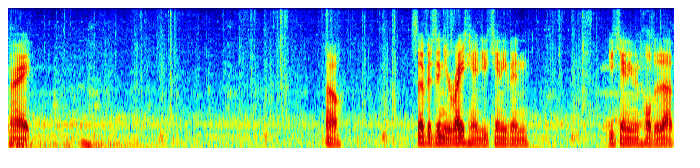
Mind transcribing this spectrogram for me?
Alright. Oh. So if it's in your right hand, you can't even... You can't even hold it up.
